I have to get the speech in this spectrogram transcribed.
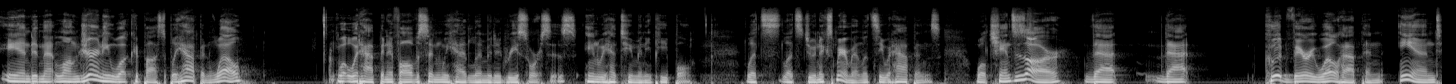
And in that long journey, what could possibly happen? Well, what would happen if all of a sudden we had limited resources and we had too many people? Let's let's do an experiment. Let's see what happens. Well, chances are that that could very well happen. And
